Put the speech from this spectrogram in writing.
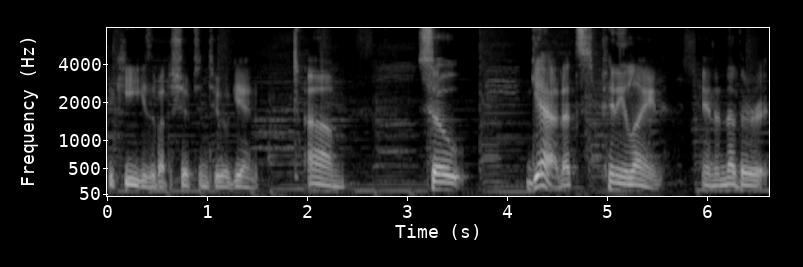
the key he's about to shift into again. Um, so, yeah, that's Penny Lane, and another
